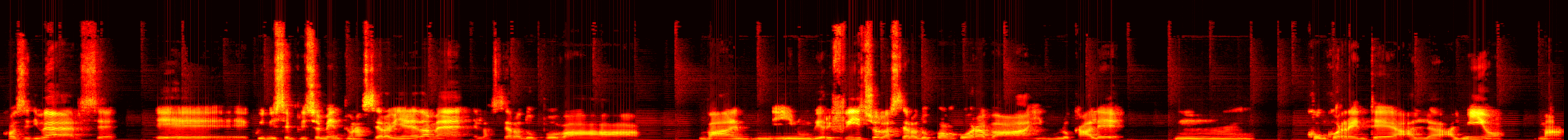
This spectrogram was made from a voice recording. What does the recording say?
cose diverse e quindi semplicemente una sera viene da me e la sera dopo va, va in un birrificio, la sera dopo ancora va in un locale mh, mm, concorrente al, al, mio, ma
